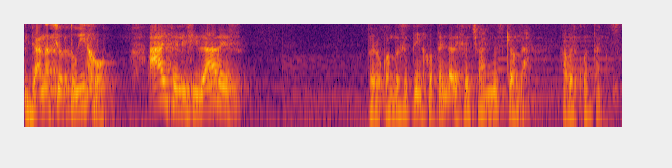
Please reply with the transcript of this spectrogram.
Ya nació tu hijo. ¡Ay, felicidades! Pero cuando ese hijo tenga 18 años, ¿qué onda? A ver, cuéntanos.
